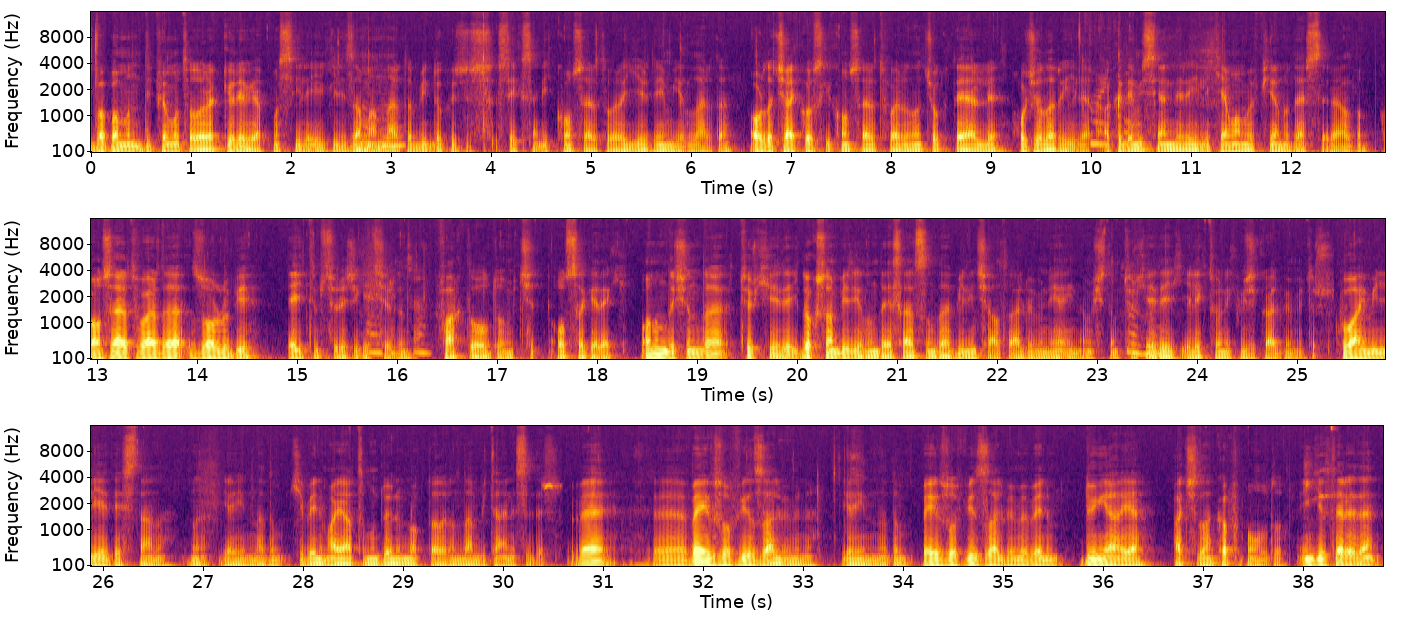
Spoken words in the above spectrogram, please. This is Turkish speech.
babamın diplomat olarak görev yapmasıyla ilgili zamanlarda 1980 ilk konservatuvara girdiğim yıllarda orada Çaykovski Konservatuvarı'nın çok değerli hocalarıyla, Harika. akademisyenleriyle keman ve piyano dersleri aldım. Konservatuvarda zorlu bir eğitim süreci geçirdim. Evet. Farklı olduğum için olsa gerek. Onun dışında Türkiye'de 91 yılında esasında Bilinçaltı albümünü yayınlamıştım. Türkiye'de ilk elektronik müzik albümüdür. Kuvayi Milliye Destanı'nı yayınladım ki benim hayatımın dönüm noktalarından bir tanesidir. Ve e, Waves of Wheels albümünü yayınladım. Waves of Wheels albümü benim dünyaya açılan kapım oldu. İngiltere'den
